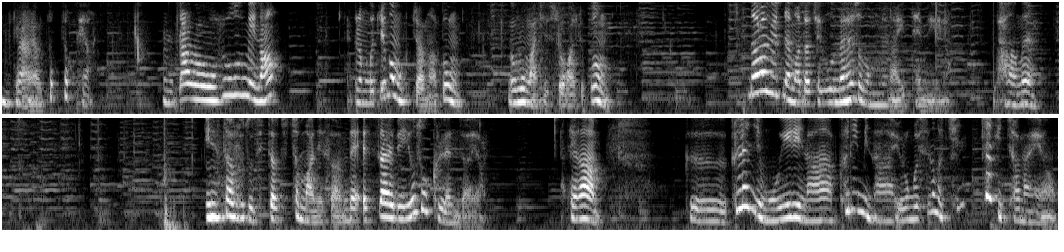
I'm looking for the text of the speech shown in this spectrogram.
이게 안에 촉촉해요. 음, 따로 소금이나 이런 거 찍어 먹지 않아도 너무 맛있어가지고 떨어질 때마다 재구매해서 먹는 아이템이에요. 다음은 인스타로도 진짜 추천 많이 했었는데 SRB 효소 클렌저예요. 제가 그 클렌징 오일이나 크림이나 이런 걸 쓰는 걸 진짜 귀찮아해요.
